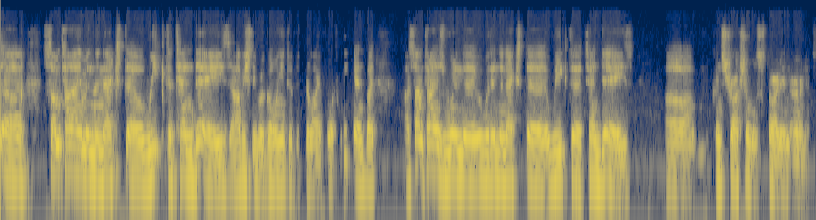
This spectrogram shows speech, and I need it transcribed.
uh, sometime in the next uh, week to 10 days, obviously we're going into the July 4th weekend, but uh, sometimes when the, within the next uh, week to 10 days, uh, construction will start in earnest.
